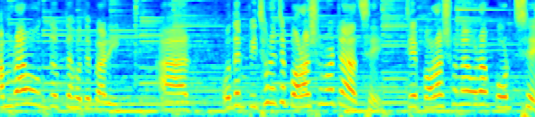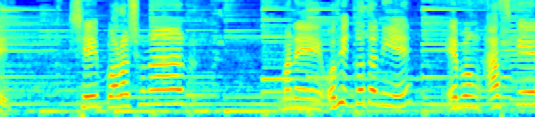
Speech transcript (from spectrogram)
আমরাও উদ্যোক্তা হতে পারি। আর ওদের পিছনে যে পড়াশোনাটা আছে, যে পড়াশোনা ওরা করছে, সেই পড়াশোনার মানে অভিজ্ঞতা নিয়ে এবং আজকের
